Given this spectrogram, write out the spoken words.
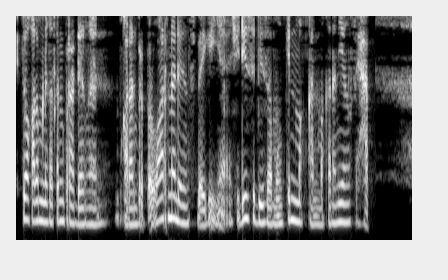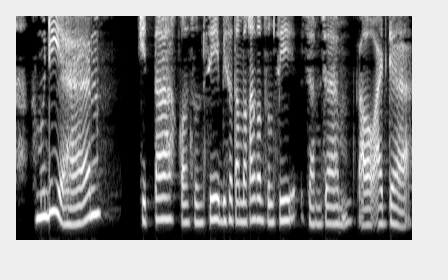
Itu akan meningkatkan peradangan, makanan berperwarna dan sebagainya. Jadi sebisa mungkin makan makanan yang sehat. Kemudian kita konsumsi bisa tambahkan konsumsi zam-zam kalau ada.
